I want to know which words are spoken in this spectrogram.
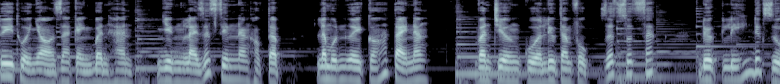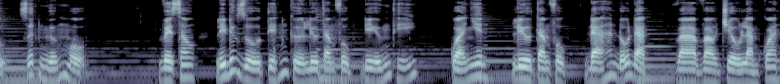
Tuy tuổi nhỏ ra cảnh bần hàn, nhưng lại rất siêng năng học tập, là một người có tài năng. Văn trường của Lưu Tam Phục rất xuất sắc, được Lý Đức Dụ rất ngưỡng mộ. Về sau, Lý Đức Dụ tiến cử Lưu Tam Phục đi ứng thí. Quả nhiên, Lưu Tam Phục đã đỗ đạt và vào triều làm quan,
